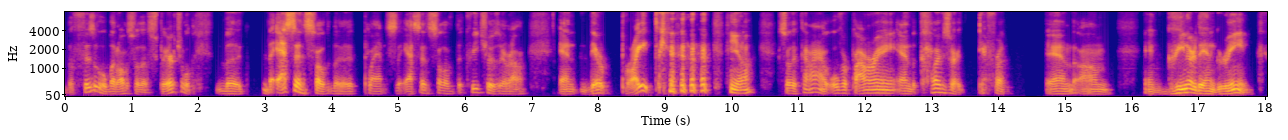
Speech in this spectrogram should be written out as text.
the physical but also the spiritual, the the essence of the plants, the essence of the creatures around and they're bright, you know, so they're kind of overpowering, and the colors are different and um and greener than green,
